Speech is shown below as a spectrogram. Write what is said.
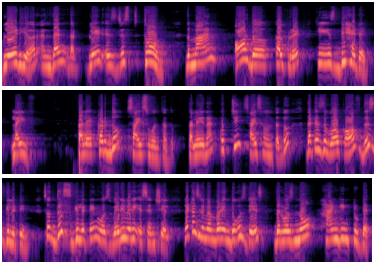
blade here and then that blade is just thrown. The man or the culprit, he is beheaded live. ತಲೆ ಕಡ್ದು ಸಾಯಿಸುವಂಥದ್ದು ತಲೆನ ಕೊಚ್ಚಿ ಸಾಯಿಸುವಂಥದ್ದು that is the work of this guillotine. So this guillotine was very very essential. Let us remember in those days there was no hanging to death.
